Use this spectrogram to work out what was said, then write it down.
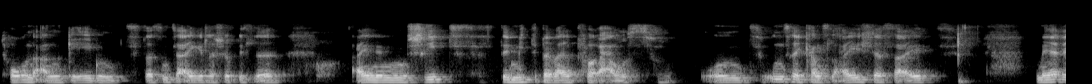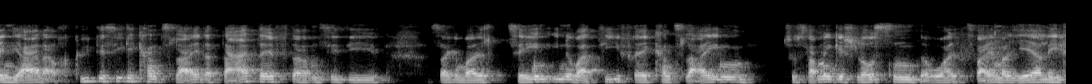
tonangebend. Da sind sie eigentlich schon ein bisschen einen Schritt dem Mitbewerb voraus. Und unsere Kanzlei ist ja seit mehreren Jahren auch Gütesiegelkanzlei der DATEV. Da haben sie die, sage mal, zehn innovativere Kanzleien zusammengeschlossen, wo halt zweimal jährlich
